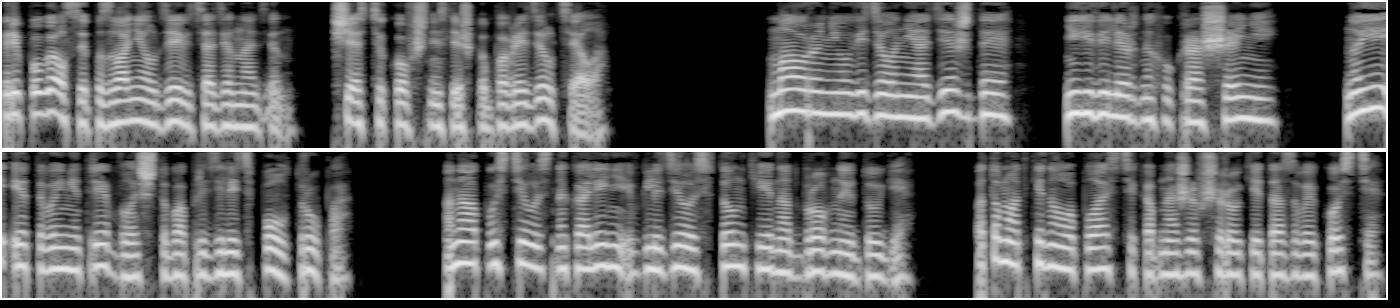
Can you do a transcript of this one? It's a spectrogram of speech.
перепугался и позвонил 911. К счастью, ковш не слишком повредил тело. Маура не увидела ни одежды, ни ювелирных украшений, но ей этого и не требовалось, чтобы определить пол трупа. Она опустилась на колени и вгляделась в тонкие надбровные дуги. Потом откинула пластик, обнажив широкие тазовые кости.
